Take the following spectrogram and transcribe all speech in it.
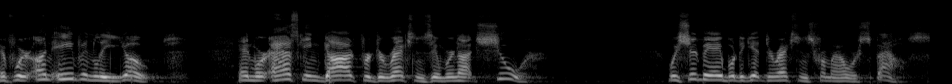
If we're unevenly yoked and we're asking God for directions and we're not sure, we should be able to get directions from our spouse.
